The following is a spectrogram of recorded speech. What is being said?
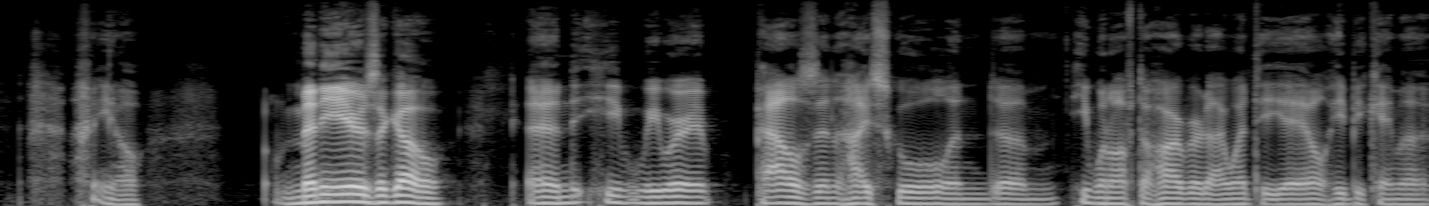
you know, many years ago, and he we were pals in high school, and um, he went off to Harvard. I went to Yale. He became a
